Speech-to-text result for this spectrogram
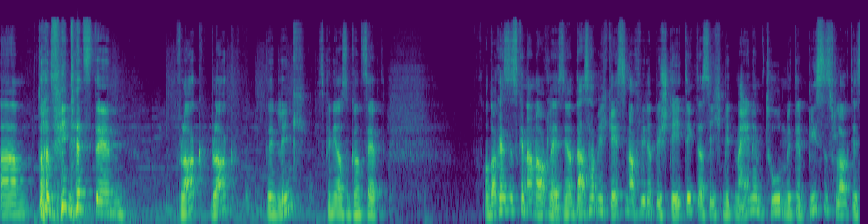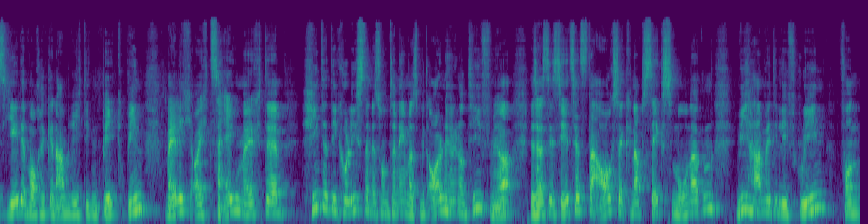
ähm, dort findet ihr den Vlog, Blog, den Link, jetzt bin ich aus dem Konzept, und da kannst du es genau nachlesen. Und das hat mich gestern auch wieder bestätigt, dass ich mit meinem Tun, mit dem Business Vlog, das jede Woche genau am richtigen Weg bin, weil ich euch zeigen möchte, hinter die Kulissen eines Unternehmers mit allen Höhen und Tiefen. Ja? Das heißt, ihr seht jetzt da auch seit knapp sechs Monaten, wie haben wir die Leaf Green von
